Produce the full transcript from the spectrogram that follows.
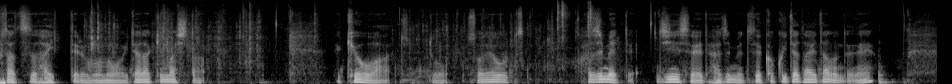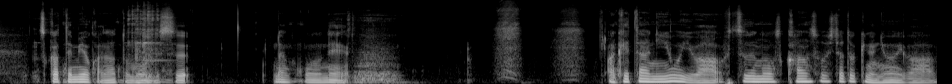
2つ入ってるものをいただきました。今日はちょっとそれを初めて人生で初めてせっかくいただいたのでね使ってみようかなと思うんです。なんかこのね開けた匂いは普通の乾燥した時の匂いは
